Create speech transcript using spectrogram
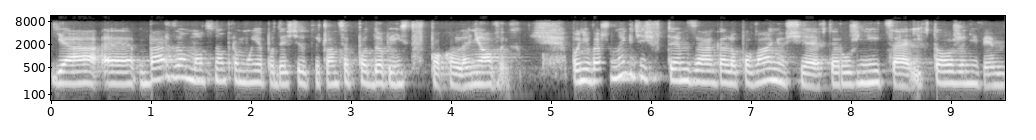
Ja e, bardzo mocno promuję podejście dotyczące podobieństw pokoleniowych, ponieważ my gdzieś w tym zagalopowaniu się w te różnice i w to, że nie wiem,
